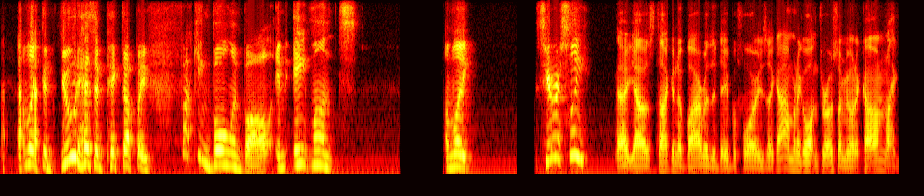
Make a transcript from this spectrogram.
I'm like, the dude hasn't picked up a fucking bowling ball in eight months. I'm like, seriously? Uh, yeah, I was talking to Barbara the day before. He's like, "Ah, "I'm gonna go out and throw some. You want to come?" I'm like,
